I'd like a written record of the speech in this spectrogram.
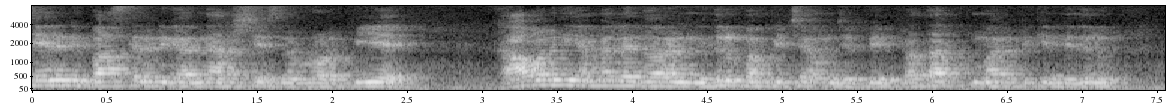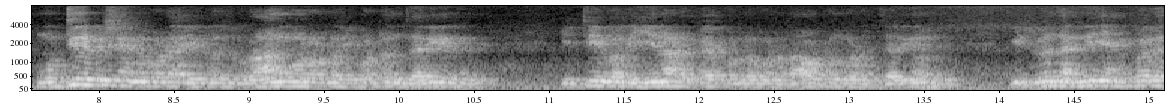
చేరెడ్డి భాస్కర్ రెడ్డి గారిని అరెస్ట్ చేసినప్పుడు వాళ్ళ పిఏ కావాలని ఎమ్మెల్యే ద్వారా నిధులు పంపించామని చెప్పి ప్రతాప్ కుమార్ రెడ్డికి నిధులు ముట్టిన విషయాన్ని కూడా ఈరోజు వాంగ్మూలంలో ఇవ్వటం జరిగిందండి. ఇటీవల ఈనాడు పేపర్లో కూడా రావటం కూడా జరిగింది. వీటి మీద అన్ని ఎంక్వైరీ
